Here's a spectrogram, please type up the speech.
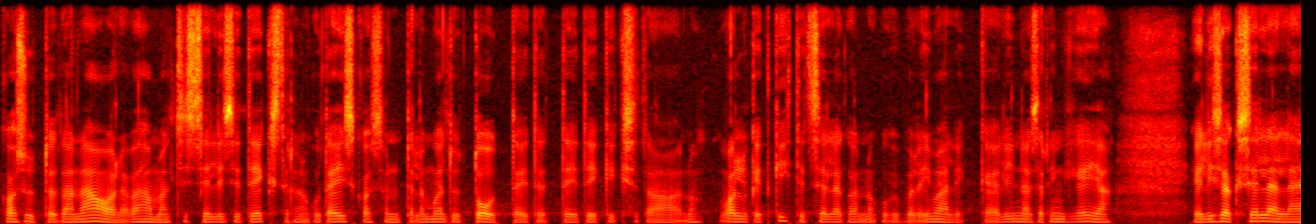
kasutada näole vähemalt siis selliseid ekstra nagu täiskasvanutele mõeldud tooteid, et ei tekiks seda noh, valget kihti, et sellega on nagu võib-olla imelik linnas ringi käia ja lisaks sellele,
